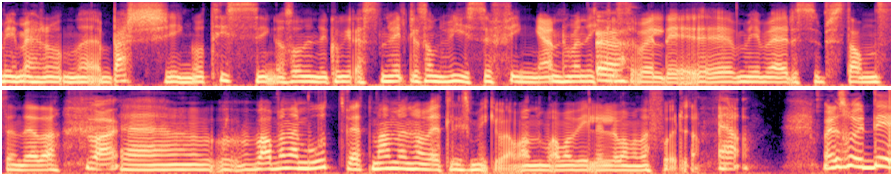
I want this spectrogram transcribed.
mye mer sånn eh, bæsjing og tissing og sånn inni Kongressen. Virkelig sånn vise fingeren, men ikke så veldig eh, mye mer substans enn det, da. Eh, hva man er mot, vet man, men man vet liksom ikke hva man, hva man vil eller hva man er for, da. Ja. Men jeg tror jo det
